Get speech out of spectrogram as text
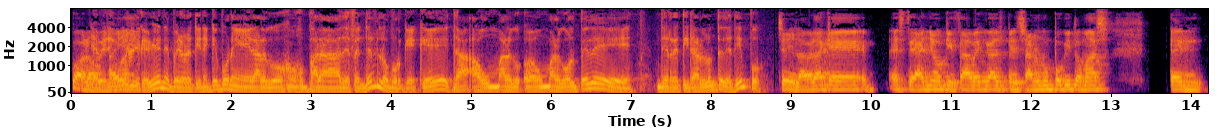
ya veremos el año que viene pero le tienen que poner algo para defenderlo porque es que está a un mal, a un mal golpe de, de retirarlo antes de tiempo sí la verdad que este año quizá Bengals pensaron un poquito más en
